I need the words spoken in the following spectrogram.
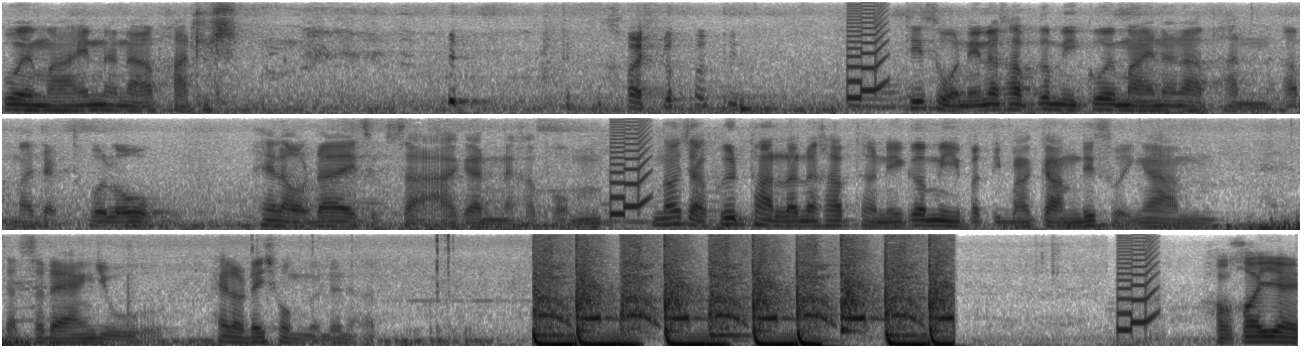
กล้วยไม้นานาพันธุ์คอยรอบที่สวนนี้นะครับก็มีกล้วยไม้นานาพันธุ์นะครับมาจากทั่วโลก ให้เราได้ศึกษากันนะครับผมนอกจากพืชพันธุ์แล้วนะครับแถวนี้ก็มีประติมากรรมที่สวยงามจัดแสดงอยู่ให้เราได้ชมกันด้วยนะครับเขาข้อใหญ่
